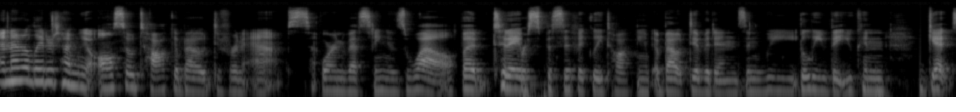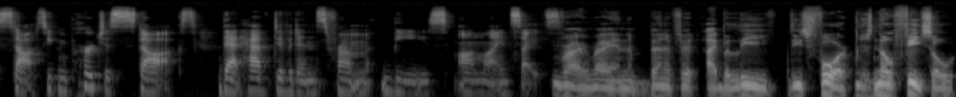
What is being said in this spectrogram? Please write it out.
And at a later time, we also talk about different apps for investing as well. But today, we're specifically talking about dividends, and we believe that you can get stocks, you can purchase stocks that have dividends from these online sites. Right, right. And the benefit, I believe, these four, there's no fee. So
